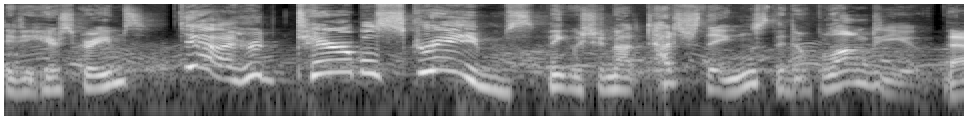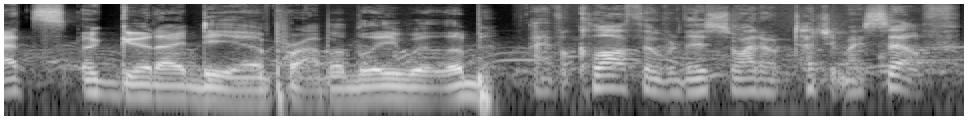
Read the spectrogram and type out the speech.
Did you hear screams? Yeah, I heard terrible screams. I think we should not touch things that don't belong to you. That's a good idea, probably, Willib. I have a cloth over this so I don't touch it myself.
